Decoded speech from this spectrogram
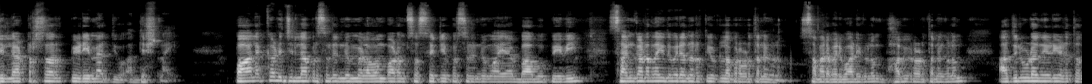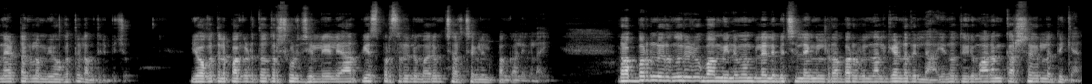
ജില്ലാ ട്രഷറർ പി ഡി മാത്യു അധ്യക്ഷനായി. പാലക്കാട് ജില്ലാ പ്രസിഡന്റും ഇളവമ്പാടം സൊസൈറ്റി പ്രസിഡന്റുമായ ബാബു പി വി. സംഘടന ഇതുവരെ നടത്തിയിട്ടുള്ള പ്രവർത്തനങ്ങളും സമരപരിപാടികളും ഭാവി പ്രവർത്തനങ്ങളും അതിലൂടെ നേടിയെടുത്ത നേട്ടങ്ങളും യോഗത്തിൽ അവതരിപ്പിച്ചു. യോഗത്തിൽ പങ്കെടുത്ത തൃശൂർ ജില്ലയിലെ ആർ പി എസ് പ്രസിഡന്റുമാരും ചർച്ചകളിൽ പങ്കാളികളായി. റബ്ബറിന് ഇരുന്നൂറ് രൂപ മിനിമം വില ലഭിച്ചില്ലെങ്കിൽ റബ്ബർ വിൽ നൽകേണ്ടതില്ല എന്ന തീരുമാനം കർഷകരിലെത്തിക്കാൻ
